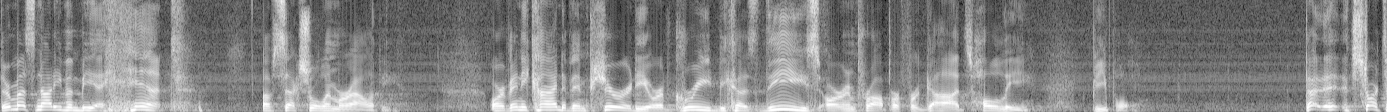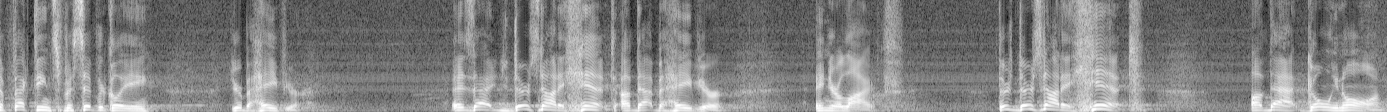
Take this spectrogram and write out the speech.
there must not even be a hint of sexual immorality or of any kind of impurity or of greed, because these are improper for God's holy people. That, it starts affecting specifically your behavior. Is that there's not a hint of that behavior in your life. There's, there's not a hint of that going on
